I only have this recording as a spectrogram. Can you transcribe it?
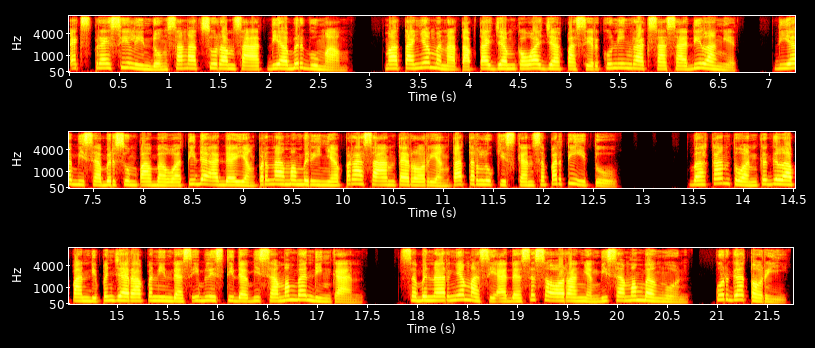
ekspresi Lindung sangat suram saat dia bergumam. Matanya menatap tajam ke wajah pasir kuning raksasa di langit. Dia bisa bersumpah bahwa tidak ada yang pernah memberinya perasaan teror yang tak terlukiskan seperti itu. Bahkan Tuan Kegelapan di penjara penindas iblis tidak bisa membandingkan. Sebenarnya masih ada seseorang yang bisa membangun purgatori.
